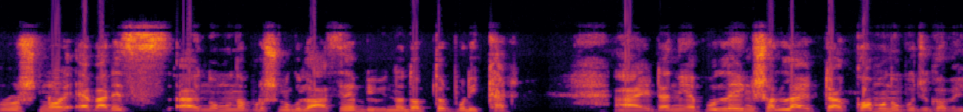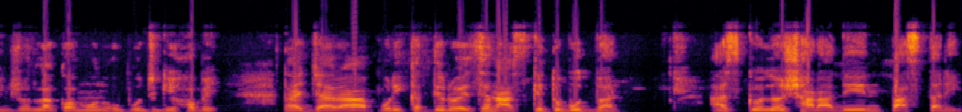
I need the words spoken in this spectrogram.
প্রশ্নর এভারেজ নমুনা প্রশ্নগুলো আছে বিভিন্ন দপ্তর পরীক্ষার। এটা নিয়ে পড়লে ইনশাল্লাহ একটা কমন উপযোগ হবে, ইনশাল্লাহ কমন উপযোগী হবে। তাই যারা পরীক্ষার্থী রয়েছেন, আজকে তো বুধবার। আজকে হলো সারাদিন পাঁচ তারিখ।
